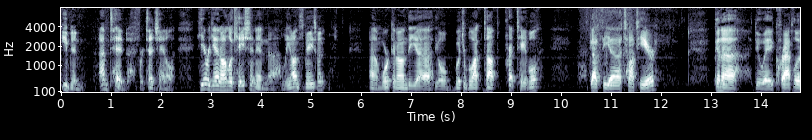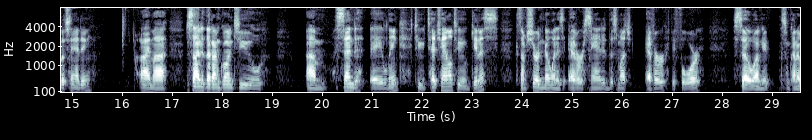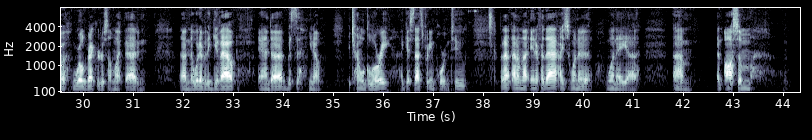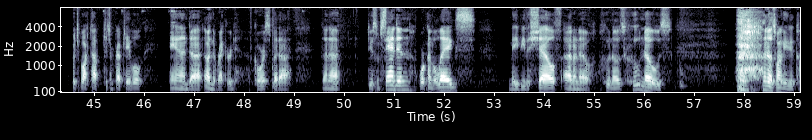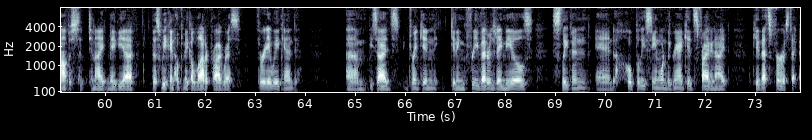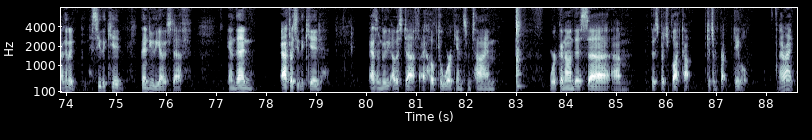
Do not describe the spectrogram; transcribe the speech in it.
Evening. I'm Ted for Ted Channel. Here again on location in uh, Leon's basement. I'm working on the uh, the old butcher block top prep table. Got the uh, top here. Gonna do a crap load of sanding. I'm uh, decided that I'm going to um, send a link to Ted Channel to Guinness because I'm sure no one has ever sanded this much ever before. So I'm gonna some kind of a world record or something like that, and I don't know whatever they give out, and uh, it's you know eternal glory. I guess that's pretty important too. But I, I'm not in it for that. I just want to want a uh, um, an awesome butcher block top kitchen prep table, and uh, on the record, of course. But uh, gonna do some sanding, work on the legs, maybe the shelf. I don't know. Who knows? Who knows? Who knows what I'm going to accomplish tonight? Maybe uh, this weekend. Hope to make a lot of progress. Three day weekend. Um, besides drinking, getting free Veterans Day meals, sleeping, and hopefully seeing one of the grandkids Friday night. Okay, that's first. I'm going to see the kid, then do the other stuff. And then after I see the kid, as I'm doing the other stuff, I hope to work in some time working on this uh, um, this butcher block top kitchen prep table. All right.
